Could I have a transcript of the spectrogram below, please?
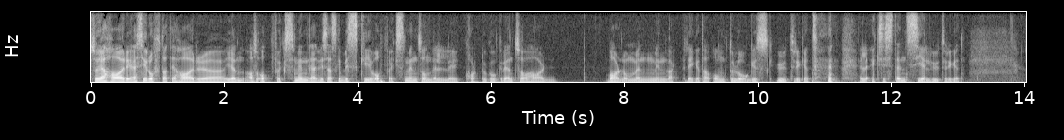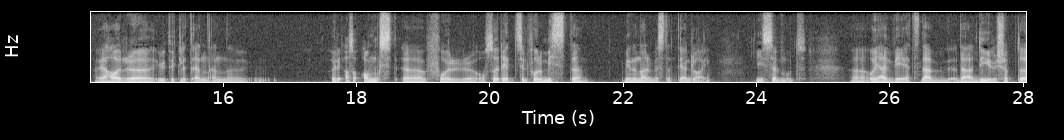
Så jeg har, jeg sier ofte at jeg har eh, altså oppveksten min, Hvis jeg skal beskrive oppveksten min sånn veldig kort og konkurrent, så har barndommen min vært preget av ontologisk utrygghet. Eller eksistensiell utrygghet. Jeg har eh, utviklet en, en eh, altså angst for Også redsel for å miste mine nærmeste, de jeg er glad i, i selvmord. Eh, og jeg vet Det er, det er dyrekjøpte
